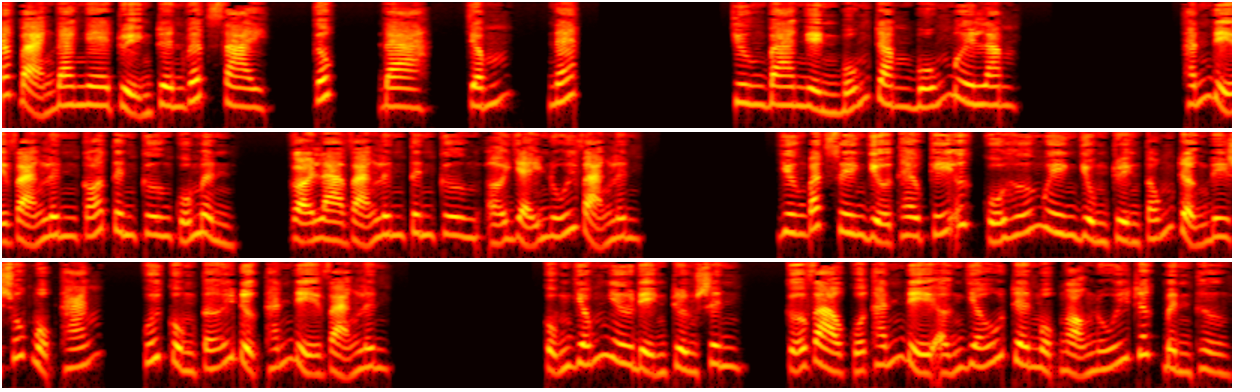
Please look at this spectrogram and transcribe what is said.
Các bạn đang nghe truyện trên website gocda.net Chương 3445 Thánh địa Vạn Linh có tinh cương của mình, gọi là Vạn Linh tinh cương ở dãy núi Vạn Linh. Dương Bách Xuyên dựa theo ký ức của Hứa Nguyên dùng truyền tống trận đi suốt một tháng, cuối cùng tới được Thánh địa Vạn Linh. Cũng giống như Điện Trường Sinh, cửa vào của Thánh địa ẩn giấu trên một ngọn núi rất bình thường.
